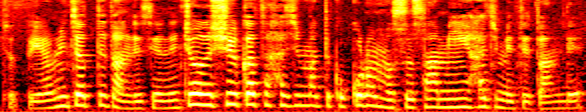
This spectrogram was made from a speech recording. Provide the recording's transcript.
ちょっとやめちゃってたんですよね。ちょうど就活始まって心もすさみ始めてたんで。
